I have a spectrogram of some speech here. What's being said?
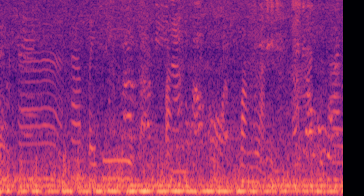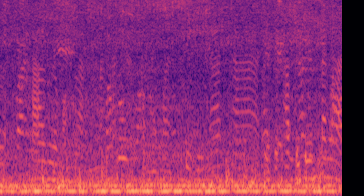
กันค่ะข้ามไปที่ฝั่งวังหลังนะคะที่ท่าท่าเรือวังหลังนะคะของโรงพยาบาลศิริราชค่ะเดี๋ยวจะพาไปเดินตลาด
